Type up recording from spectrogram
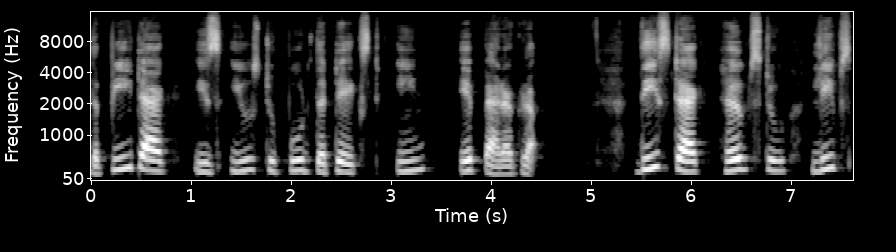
The p tag is used to put the text in a paragraph. This tag helps to leaves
